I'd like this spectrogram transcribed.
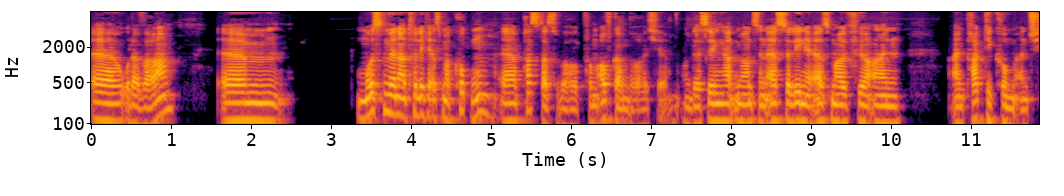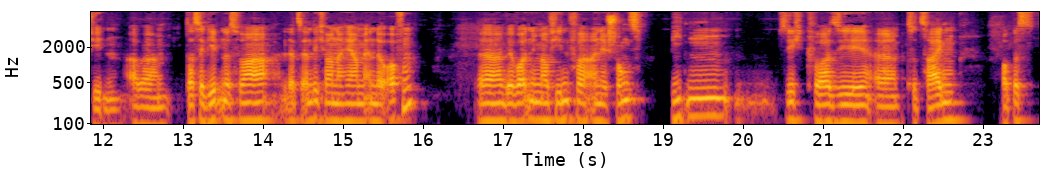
äh, oder war, ähm, mussten wir natürlich erstmal gucken, äh, passt das überhaupt vom Aufgabenbereich her. Und deswegen hatten wir uns in erster Linie erstmal für ein, ein Praktikum entschieden. Aber das Ergebnis war, letztendlich war nachher am Ende offen. Äh, wir wollten ihm auf jeden Fall eine Chance bieten, sich quasi äh, zu zeigen, ob es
